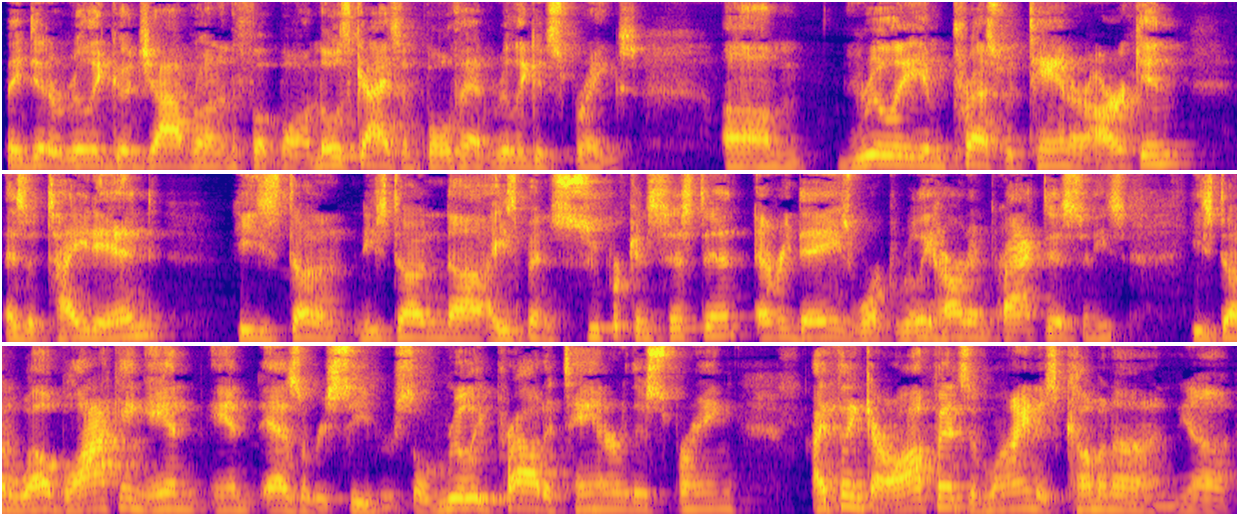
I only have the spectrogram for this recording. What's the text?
They did a really good job running the football, and those guys have both had really good springs. Um, really impressed with Tanner Arkin as a tight end. He's done, he's done, uh, he's been super consistent every day. He's worked really hard in practice and he's, he's done well blocking and, and as a receiver. So really proud of Tanner this spring. I think our offensive line is coming on. Know,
